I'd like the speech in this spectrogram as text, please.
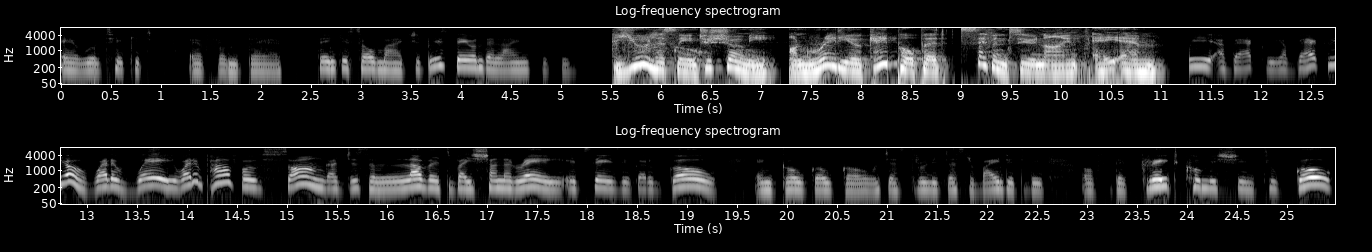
uh, we'll take it from there. Thank you so much. Please stay on the line, Sissy. You're listening to Show Me on Radio Cape Pulpit 729 AM. We are back. We are back. Yo, what a way. What a powerful song. I just love it by Shana Ray. It says you've got to go and go, go, go. Just truly just reminded me of the Great Commission to go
